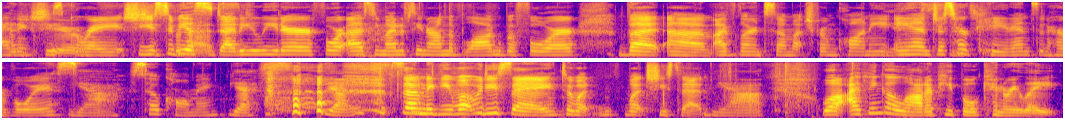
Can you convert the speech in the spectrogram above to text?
I, think she's too. great. She She's used to be a study leader for us. You might have seen her on the blog before, but um, I've learned so much from Kwani and just her too. cadence and her voice. yeah So calming. yes yes So, Nicki, what would you say to what what she said? Yeah. Well, I think a lot of people can relate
